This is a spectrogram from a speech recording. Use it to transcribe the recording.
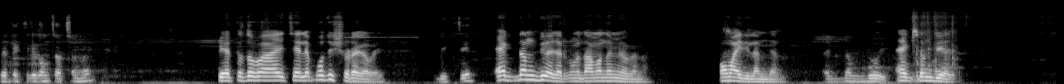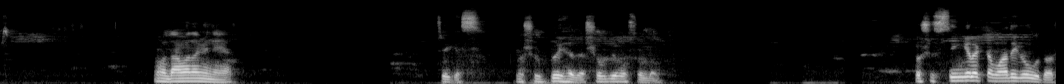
এটা কীরকম চাচ্ছেন ভাই? পেয়ারটা তো ভাই চাইলে পঁচিশশো টাকা ভাই। বিক্রি? একদম দুই হাজার কোনো দামাদামি হবে না। কমাই দিলাম জান। একদম দুই? একদম দুই হাজার। কোনো দামাদামি নেই আর। ঠিক আছে। দর্শক দুই হাজার সবজি মুসলদম দর্শক সিঙ্গেল একটা মাদি কবুতর।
